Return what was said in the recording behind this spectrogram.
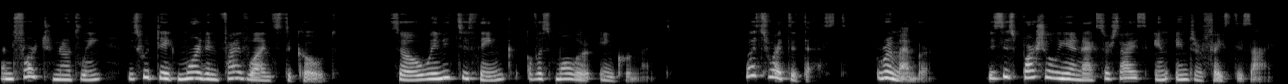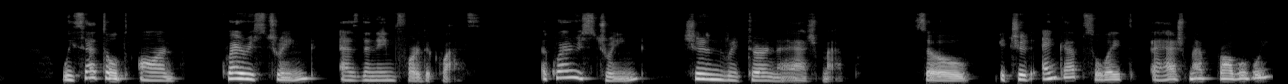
Unfortunately, this would take more than five lines to code, so we need to think of a smaller increment. Let's write the test. Remember, this is partially an exercise in interface design. We settled on query string as the name for the class. A query string shouldn't return a hash map, so it should encapsulate a hash map probably.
